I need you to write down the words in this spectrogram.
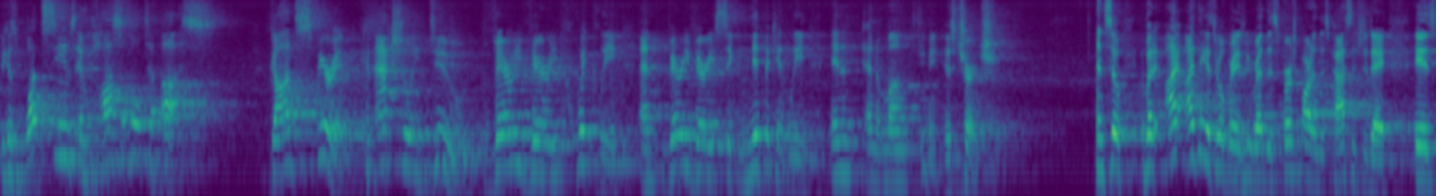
because what seems impossible to us, God's Spirit can actually do very, very quickly and very, very significantly in and among, excuse me, His church. And so, but I, I, think it's real great as we read this first part of this passage today is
